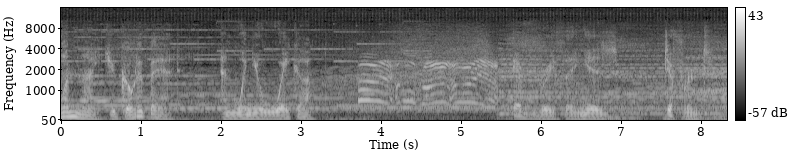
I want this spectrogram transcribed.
One night you go to bed, and when you wake up, everything is different.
